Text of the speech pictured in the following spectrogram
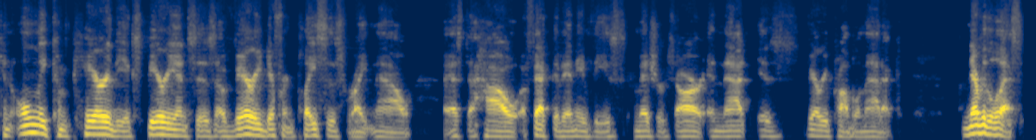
can only compare the experiences of very different places right now as to how effective any of these measures are, and that is very problematic. Nevertheless,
